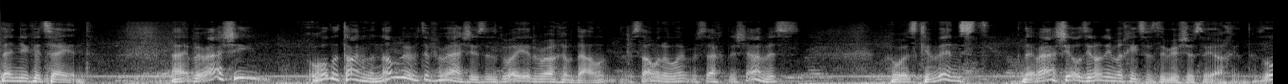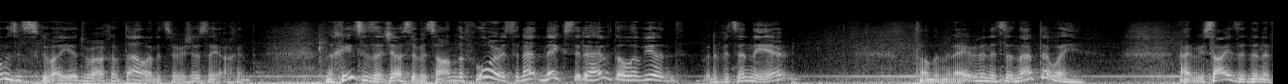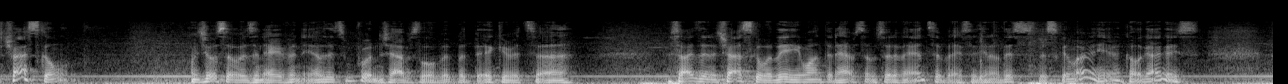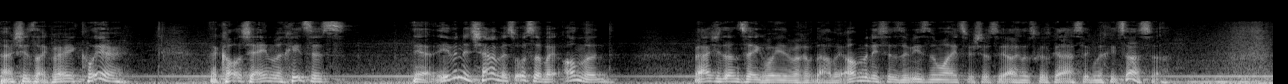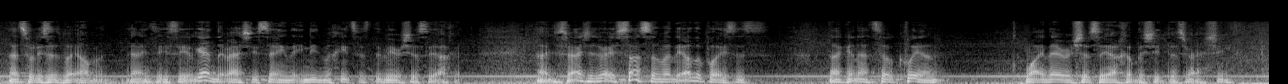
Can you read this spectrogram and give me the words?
then you could say it. Right? But Rashi, all the time, a number of different Rashis, is Gvayid Rachav Dalit. Someone who went Masech the Shabbos, who was convinced that Rashi holds you don't need mechitzas to be Rishus Yachid. As long as it's Gvayid Rachav Dalit, it's Rishus Yachid. Mechitzas are just if it's on the floor, so that makes it a Hevdal of. But if it's in the air, told them in Erevin, it says not that way. Right, besides the din of Traskel, which also is an Erevin. You know, it's important Shabbos a little bit, but Be'ikr, it's, uh, besides the Traska, there he wanted to have some sort of answer, but I said, you know, this, this Gemara here in Kol Gagos, she's like very clear. The Kol She'en Mechitzis, yeah, even in Shabbos, also by Omud, Rashi doesn't say Gvoy Yirvachav Dal. By Omud, he says the reason why it's Rishas Yachid is because Gadasik Mechitzasa. That's what he says by Amud. Right? So you see again that Rashi is saying that you need Mechitzas to be Rishas Yachid. Right? Just Rashi is very sussum at the other places. Like not so clear why there is just a Yachad L'Shitas Rashi.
